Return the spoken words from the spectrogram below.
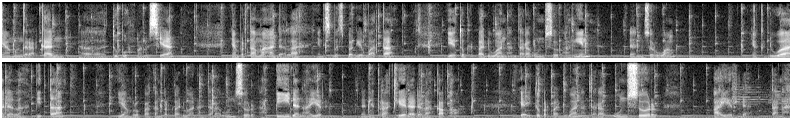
yang menggerakkan uh, tubuh manusia. Yang pertama adalah yang disebut sebagai wata, yaitu perpaduan antara unsur angin dan unsur uang. Yang kedua adalah pita, yang merupakan perpaduan antara unsur api dan air. Dan yang terakhir adalah kapha, yaitu perpaduan antara unsur air dan tanah.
